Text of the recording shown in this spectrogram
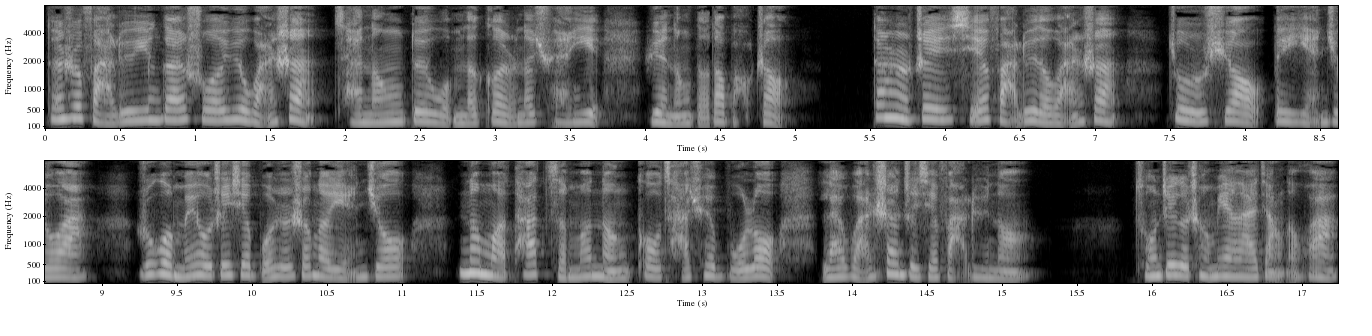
但是法律应该说越完善，才能对我们的个人的权益越能得到保障。但是这些法律的完善就是需要被研究啊！如果没有这些博士生的研究，那么他怎么能够查缺补漏来完善这些法律呢？从这个层面来讲的话，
